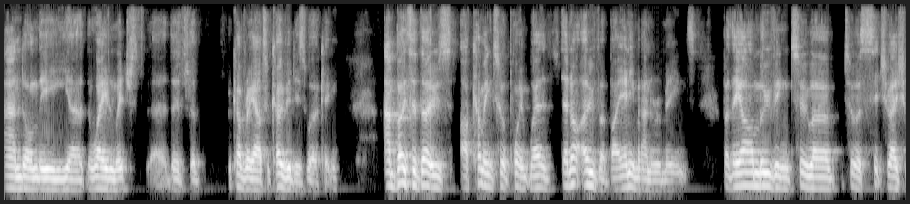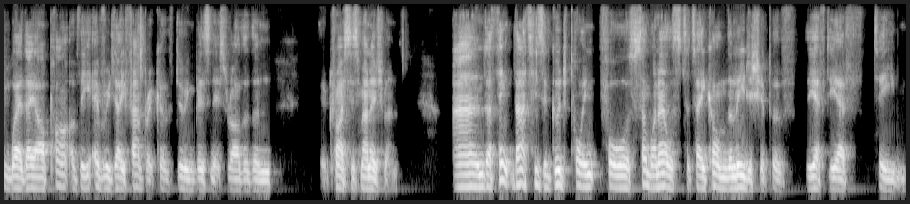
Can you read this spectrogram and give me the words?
and on the uh, the way in which uh, the, the recovery out of COVID is working. And both of those are coming to a point where they're not over by any manner of means, but they are moving to a to a situation where they are part of the everyday fabric of doing business rather than crisis management. And I think that is a good point for someone else to take on the leadership of the FDF team.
